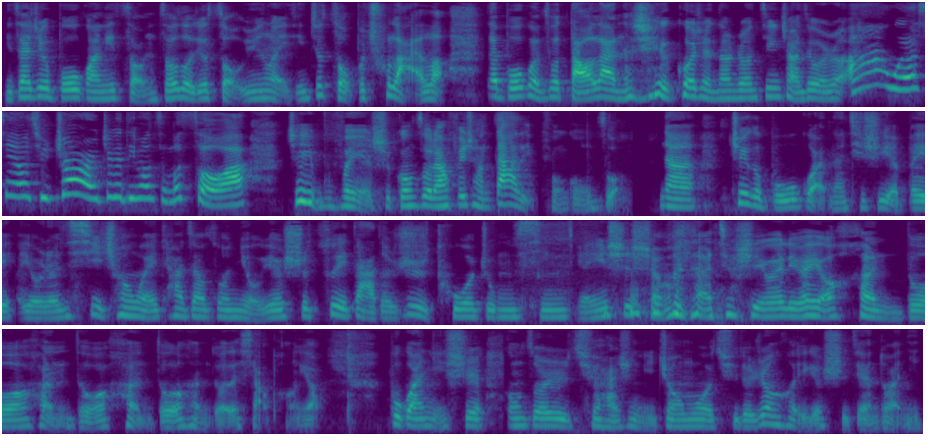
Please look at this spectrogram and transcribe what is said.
你在这个博物馆里走，你走走就走晕了，已经就走不出来了。在博物馆做导览的这个过程当中，经常就有人说啊，我要现在要去这儿，这个地方怎么走啊？这一部分也是工作量非常大的一部分工作。那这个博物馆呢，其实也被有人戏称为它叫做纽约市最大的日托中心。原因是什么呢？就是因为里面有很多很多很多很多的小朋友，不管你是工作日去还是你周末去的任何一个时间段，你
